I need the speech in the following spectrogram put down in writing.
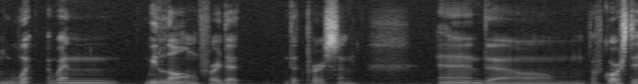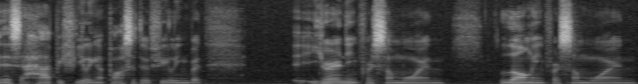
when, when we long for that that person. And um, of course this is a happy feeling a positive feeling but yearning for someone longing for someone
